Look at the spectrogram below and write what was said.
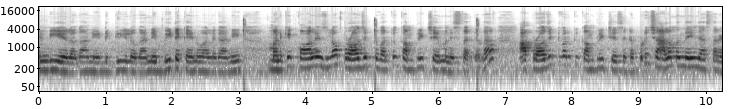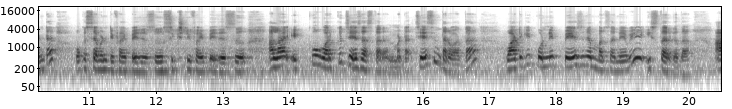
ఎంబీఏలో కానీ డిగ్రీలో కానీ బీటెక్ అయిన వాళ్ళు కానీ మనకి కాలేజ్లో ప్రాజెక్ట్ వర్క్ కంప్లీట్ చేయమని ఇస్తారు కదా. ఆ ప్రాజెక్ట్ వర్క్ కంప్లీట్ చేసేటప్పుడు చాలామంది ఏం చేస్తారంటే ఒక seventy five pages sixty five pages అలా ఎక్కువ వర్క్ చేసేస్తారనమాట. చేసిన తర్వాత వాటికి కొన్ని పేజ్ నెంబర్స్ అనేవి ఇస్తారు కదా. ఆ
